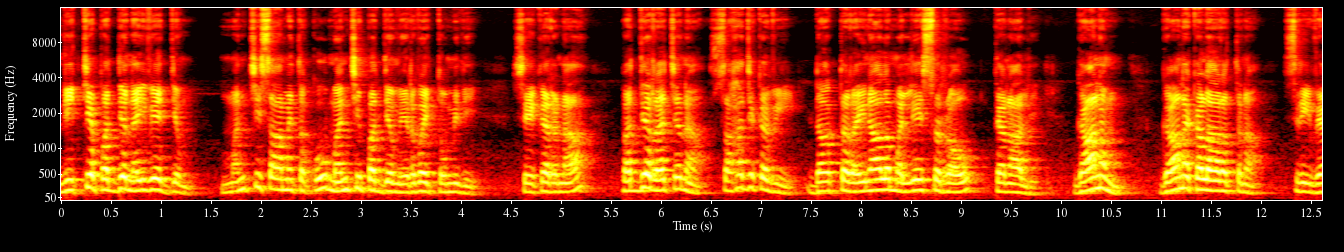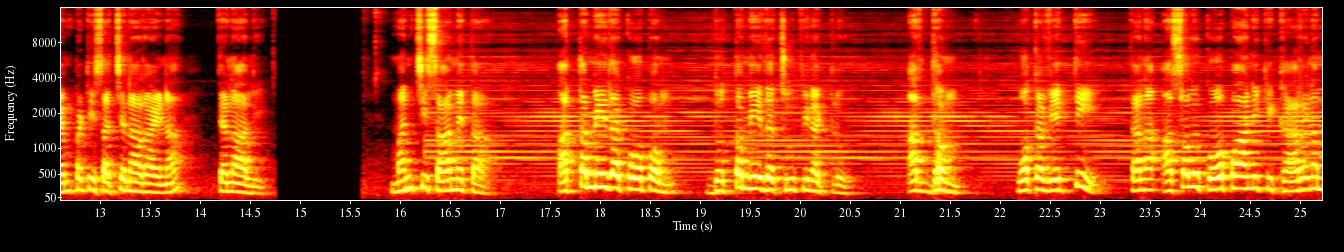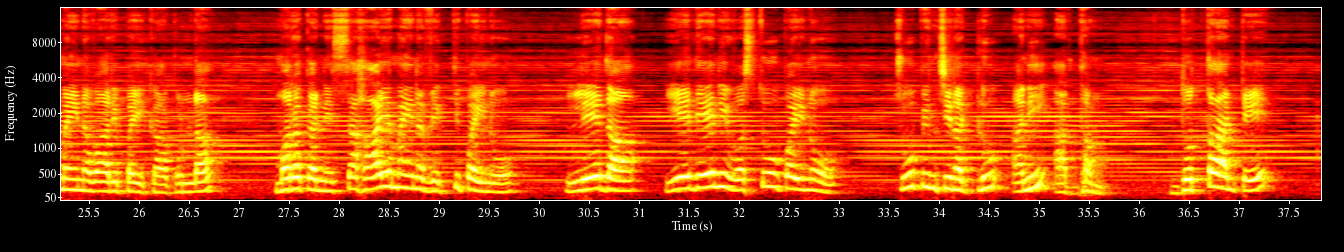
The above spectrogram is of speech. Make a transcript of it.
నిత్య పద్య నైవేద్యం. మంచి సామెతకు మంచి పద్యం ఇరవై తొమ్మిది. సేకరణ పద్య రచన సహజ కవి డాక్టర్ అయినాల మల్లేశ్వరరావు తెనాలి. గానం గాన కళారత్న శ్రీ వెంపటి సత్యనారాయణ తెనాలి. మంచి సామెత. అత్త మీద కోపం దుత్త మీద చూపినట్లు. అర్థం. ఒక వ్యక్తి తన అసలు కోపానికి కారణమైన వారిపై కాకుండా మరొక నిస్సహాయమైన వ్యక్తిపైనో లేదా ఏదేని వస్తువుపైనో చూపించినట్లు అని అర్థం. దొత్త అంటే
